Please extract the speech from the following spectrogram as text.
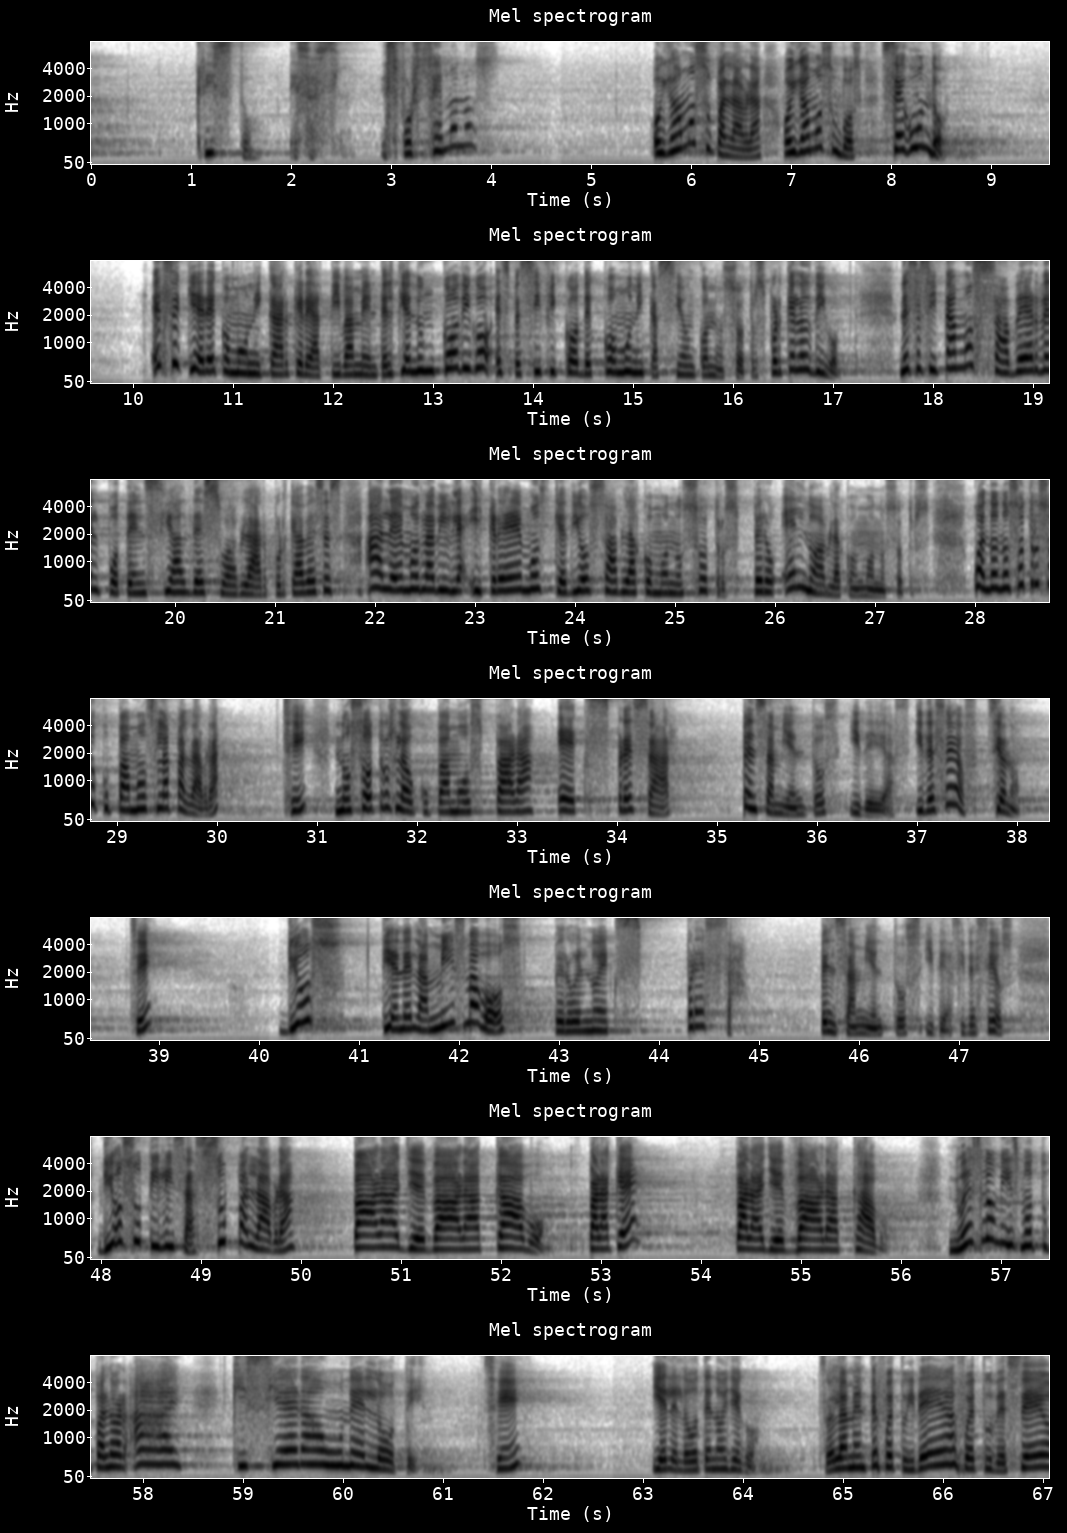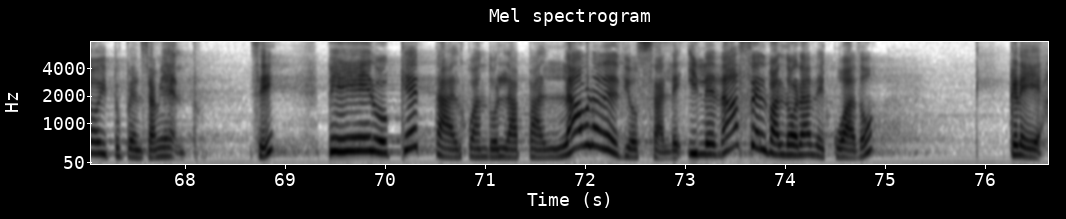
Cristo es así. Esforcémonos. Oigamos su palabra, oigamos su voz. Segundo, Él se quiere comunicar creativamente. Él tiene un código específico de comunicación con nosotros. ¿Por qué lo digo? Necesitamos saber del potencial de su hablar, porque a veces ah, leemos la Biblia y creemos que Dios habla como nosotros, pero Él no habla como nosotros. Cuando nosotros ocupamos la palabra, ¿sí? nosotros la ocupamos para expresar pensamientos, ideas y deseos, ¿sí o no? ¿Sí? Dios tiene la misma voz, pero Él no expresa pensamientos, ideas y deseos. Dios utiliza su palabra para llevar a cabo. ¿Para qué? Para llevar a cabo. No es lo mismo tu palabra, ay, quisiera un elote, ¿sí? Y el elote no llegó. Solamente fue tu idea, fue tu deseo y tu pensamiento, ¿sí? Pero ¿qué tal cuando la palabra de Dios sale y le das el valor adecuado? crea,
